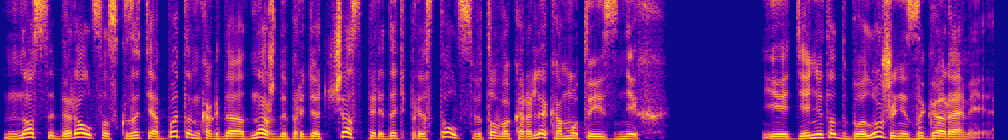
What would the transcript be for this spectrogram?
но собирался сказать об этом, когда однажды придёт час передать престол Святого Короля кому-то из них. И день этот был уже не за горами.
